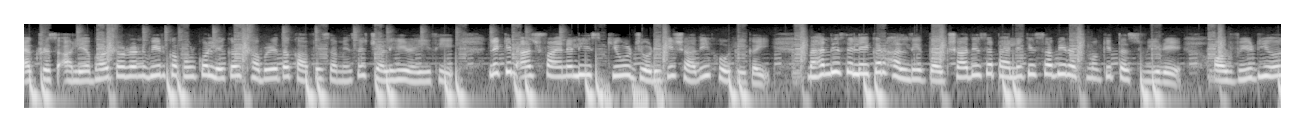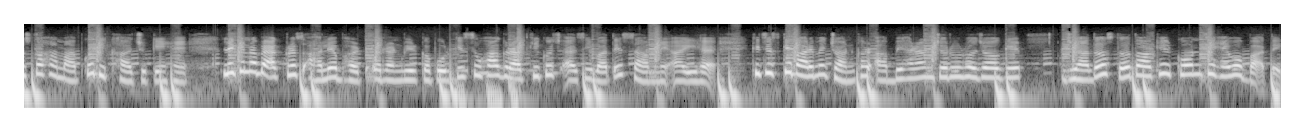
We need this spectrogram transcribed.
एक्ट्रेस आलिया भट्ट और रणवीर कपूर को लेकर खबरें तो काफ़ी समय से चल ही रही थी, लेकिन आज फाइनली इस क्यूट जोड़ी की शादी हो ही गई। मेहंदी से लेकर हल्दी तक, शादी से पहले की सभी रस्मों की तस्वीरें और वीडियोज़ तो हम आपको दिखा चुके हैं। लेकिन अब एक्ट्रेस आलिया भट्ट और रणवीर कपूर की सुहाग रात की कुछ ऐसी बातें सामने आई है। कि जिसके बारे में जानकर आप भी हैरान ज़रूर हो जाओगे। जी हाँ दोस्तों तो आखिर कौन सी है वो बातें?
